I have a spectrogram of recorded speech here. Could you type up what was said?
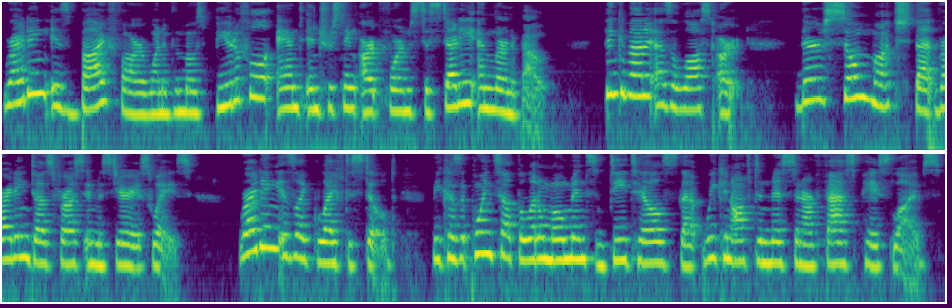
Writing is by far one of the most beautiful and interesting art forms to study and learn about. Think about it as a lost art. There's so much that writing does for us in mysterious ways. Writing is like life distilled, because it points out the little moments and details that we can often miss in our fast paced lives.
